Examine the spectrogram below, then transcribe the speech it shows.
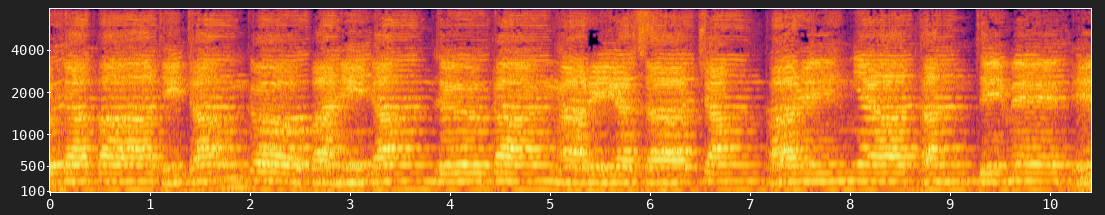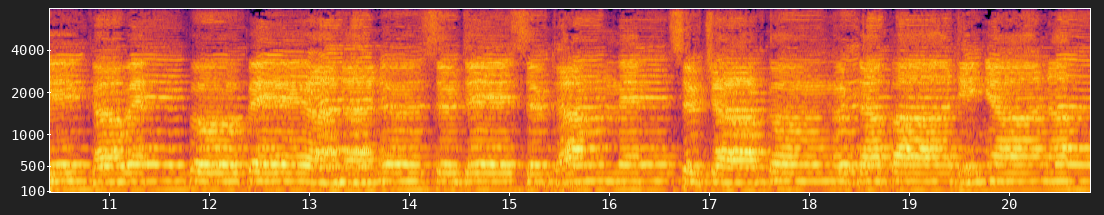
Utapāditanko Panidandukaṁ Ariyasacchaṁ Parinyatanti me bhikkhave Pupe ananusute sutamme Suchakung Utapādiñānam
